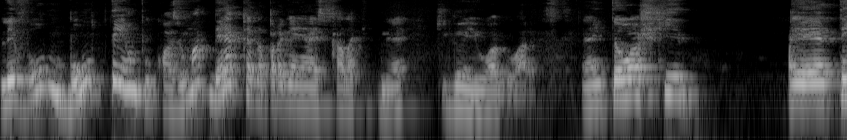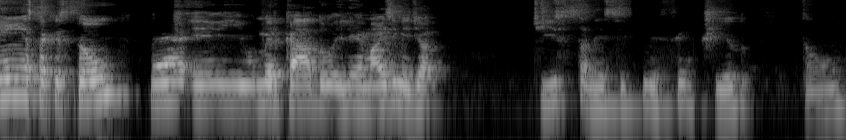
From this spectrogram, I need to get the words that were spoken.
levou um bom tempo, quase uma década para ganhar a escala né, que ganhou agora. É, então acho que é, tem essa questão, né, e o mercado ele é mais imediatista nesse, nesse sentido. Então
